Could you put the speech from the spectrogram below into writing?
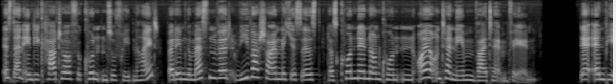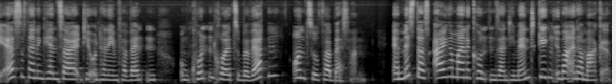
ist ein Indikator für Kundenzufriedenheit, bei dem gemessen wird, wie wahrscheinlich es ist, dass Kundinnen und Kunden euer Unternehmen weiterempfehlen. Der NPS ist eine Kennzahl, die Unternehmen verwenden, um Kundentreue zu bewerten und zu verbessern. Er misst das allgemeine Kundensentiment gegenüber einer Marke.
